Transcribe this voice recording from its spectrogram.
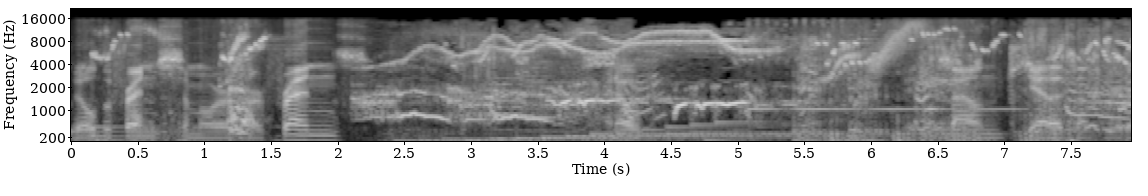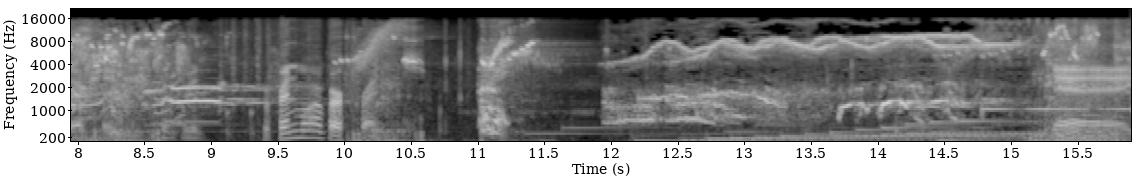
Build the friends some more of our friends. I know. Sounds... Yeah, that sounds weird, actually. Sounds weird. Befriend more of our friends. Yay.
